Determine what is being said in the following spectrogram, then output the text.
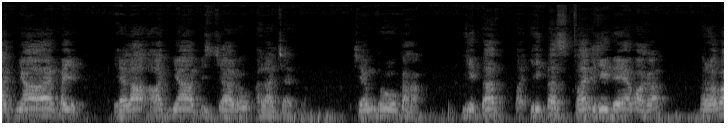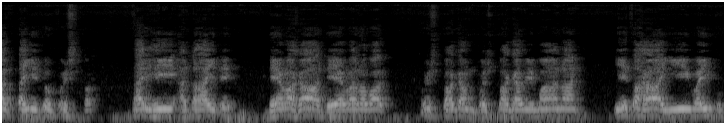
ఆజ్ఞాపయ ఎలా ఆజ్ఞాపించారో అలా చేద్దాం. శంభూక ఇత ఇతస్తర్హి దేవ ప్రవర్తయితు పుష్పం. తర్హి అత అయితే దేవ దేవరవ పుష్పకం పుష్పక విమానాన్ ఈత ఈ వైపు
